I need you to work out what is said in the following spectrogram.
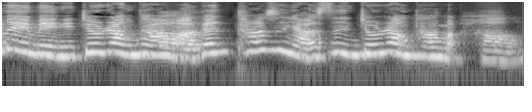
妹妹，你就让他嘛；跟他是雅思，你就让他嘛。好，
